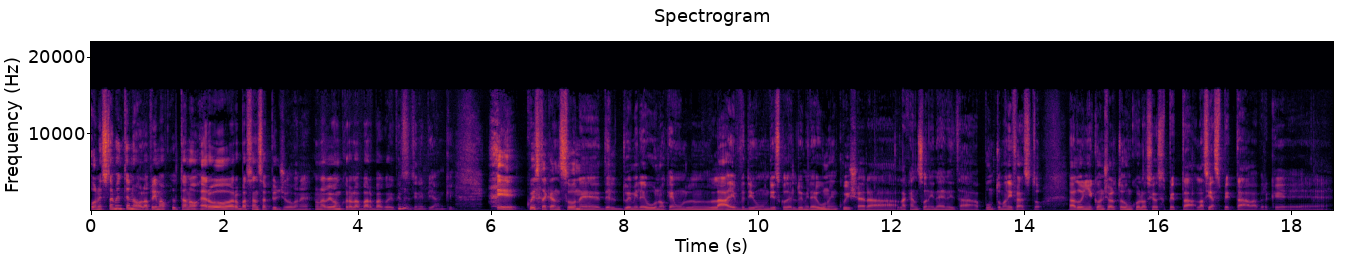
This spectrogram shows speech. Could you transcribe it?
Onestamente no, la prima volta no, ero, ero abbastanza più giovane, non avevo ancora la barba con i pezzettini bianchi. E questa canzone del 2001, che è un live di un disco del 2001 in cui c'era la canzone inedita, appunto Manifesto, ad ogni concerto comunque lo si aspetta- la si aspettava perché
